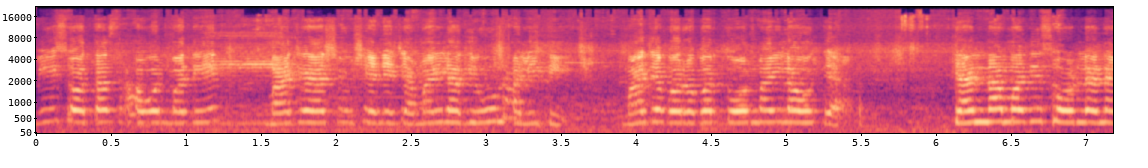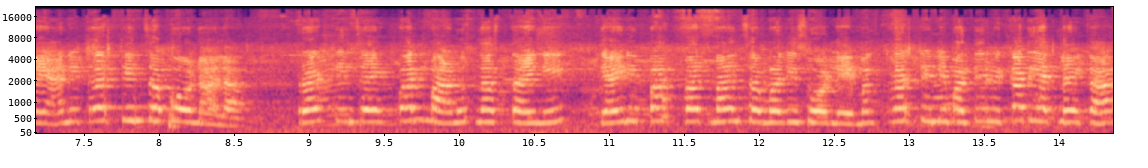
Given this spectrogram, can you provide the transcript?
मी स्वतः श्रावणमध्ये माझ्या शिवसेनेच्या महिला घेऊन आली ती माझ्या बरोबर दोन महिला होत्या. त्यांना मध्ये सोडलं नाही. आणि ट्रस्टींचा फोन आला. ट्रस्टींचा एक पण माणूस नसतायनी त्यांनी पाच पाच माणसं मध्ये सोडले. मग ट्रस्टींनी मंदिर विकत घेतलंय का?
